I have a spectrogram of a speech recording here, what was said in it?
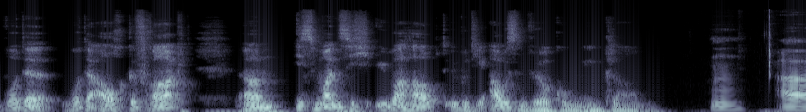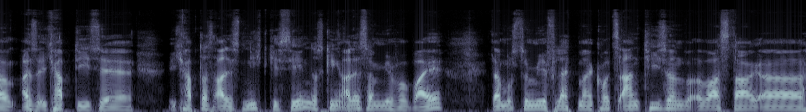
wurde, wurde auch gefragt, ähm, ist man sich überhaupt über die Außenwirkungen im Klaren? Hm. Äh, also ich habe diese, ich habe das alles nicht gesehen, das ging alles an mir vorbei. Da musst du mir vielleicht mal kurz anteasern, was da, äh,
